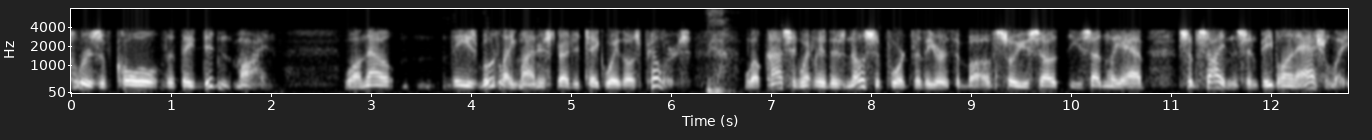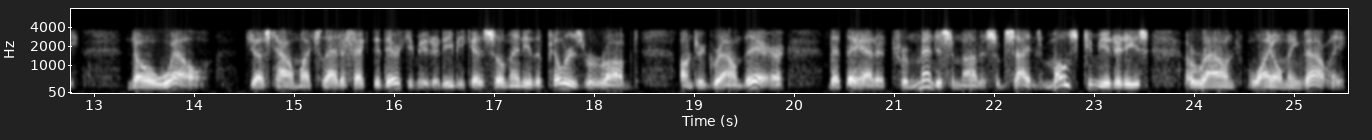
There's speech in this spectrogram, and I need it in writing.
pillars of coal that they didn't mine. Well, now these bootleg miners started to take away those pillars. Yeah. Well, consequently, there's no support for the earth above, so you so you suddenly have subsidence, and people in Ashley know well just how much that affected their community because so many of the pillars were robbed underground there that they had a tremendous amount of subsidence. Most communities around Wyoming Valley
